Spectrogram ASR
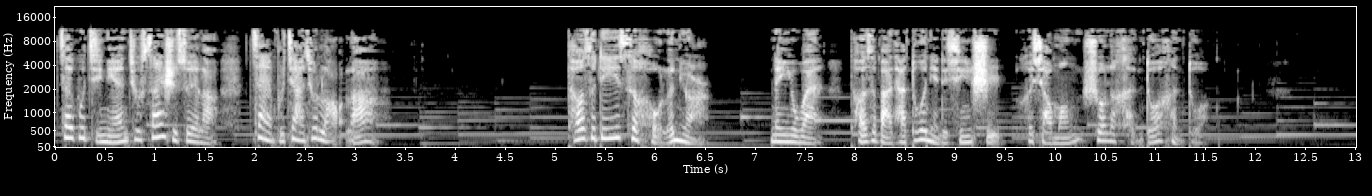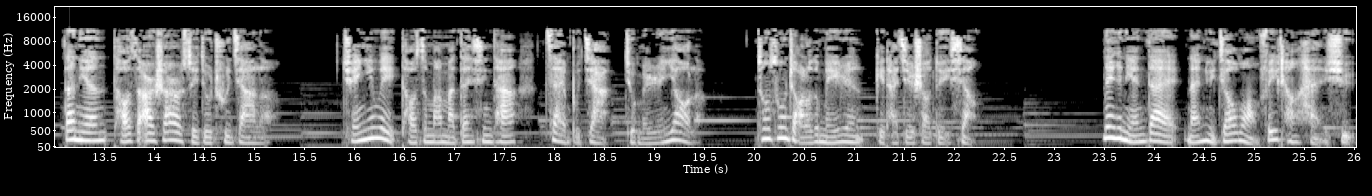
再过几年就三十岁了，再不嫁就老了。桃子第一次吼了女儿，那一晚，桃子把她多年的心事和小萌说了很多很多。当年桃子二十二岁就出嫁了，全因为桃子妈妈担心她再不嫁就没人要了，匆匆找了个媒人给她介绍对象。那个年代男女交往非常含蓄，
